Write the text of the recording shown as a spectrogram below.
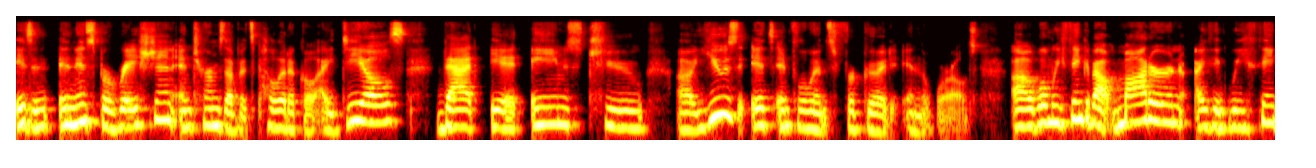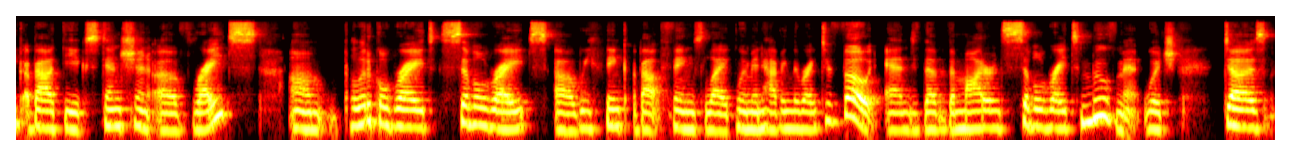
is an, an, inspiration in terms of its political ideals, that it aims to uh, use its influence for good in the world. Uh, when we think about modern, I think we think about the extension of rights, um, political rights, civil rights. Uh, we think about things like women having the right to vote and the, the modern civil rights movement, which does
